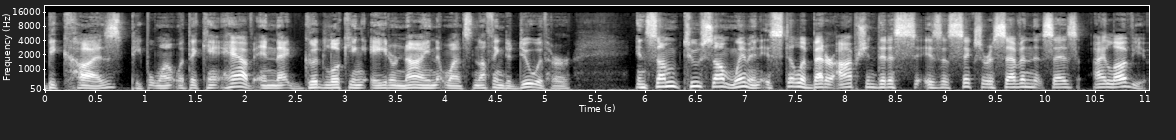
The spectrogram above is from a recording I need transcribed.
Because people want what they can't have, and that good-looking eight or nine that wants nothing to do with her, in some to some women, is still a better option that is a six or a seven that says "I love you."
